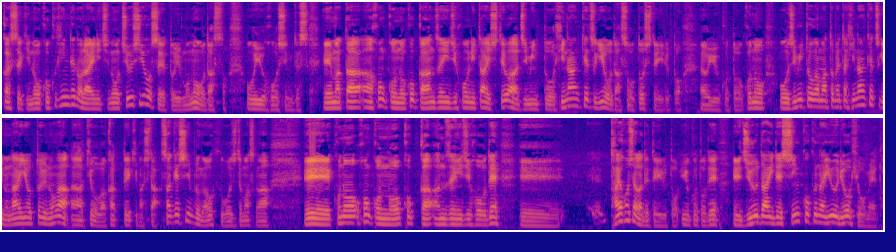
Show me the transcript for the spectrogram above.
家主席の国賓での来日の中止要請というものを出すという方針です。えー、また、香港の国家安全維持法に対しては自民党非難決議を出そうとしているということ。この自民党がまとめた非難決議の内容というのが今日分かってきました。産経新聞が大きく報じてますが、えー、この香港の国家安全維持法で、えー逮捕者が出ているということで、え重大で深刻な憂慮を表明と。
